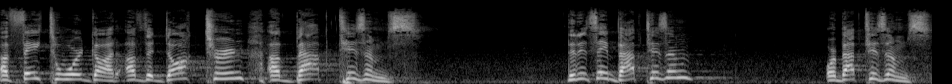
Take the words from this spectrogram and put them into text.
of faith toward God, of the doctrine of baptisms. Did it say baptism or baptisms?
